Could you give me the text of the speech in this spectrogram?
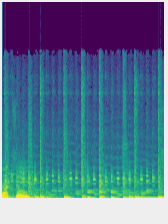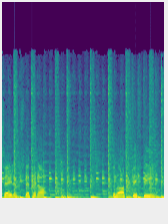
One, two. Salem stepping up. The last 15.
